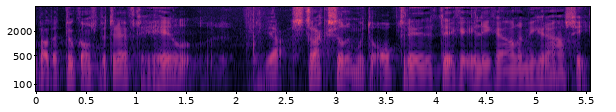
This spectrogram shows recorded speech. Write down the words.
wat de toekomst betreft, heel ja, straks zullen moeten optreden tegen illegale migratie.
